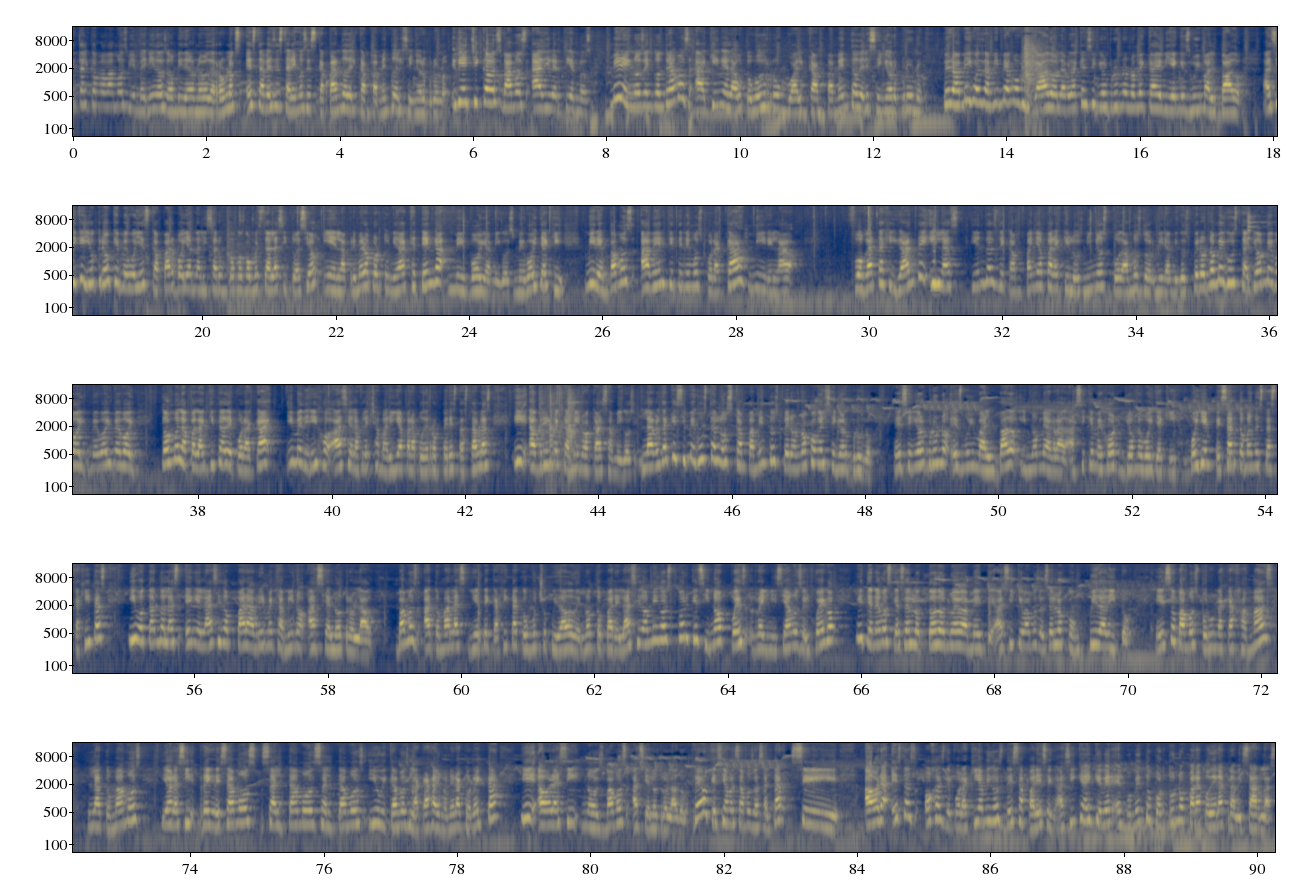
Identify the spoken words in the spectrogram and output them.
¿qué tal? ¿Cómo vamos? Bienvenidos a un video nuevo de Roblox. Esta vez estaremos escapando del campamento del señor Bruno. Y bien chicos, vamos a divertirnos. Miren, nos encontramos aquí en el autobús rumbo al campamento del señor Bruno. Pero amigos, a mí me han obligado. La verdad que el señor Bruno no me cae bien, es muy malvado. Así que yo creo que me voy a escapar, voy a analizar un poco cómo está la situación y en la primera oportunidad que tenga me voy amigos, me voy de aquí. Miren, vamos a ver qué tenemos por acá. Miren, la fogata gigante y las tiendas de campaña para que los niños podamos dormir, amigos. Pero no me gusta, yo me voy, me voy, me voy. Tomo la palanquita de por acá y me dirijo hacia la flecha amarilla para poder romper estas tablas y abrirme camino a casa, amigos. La verdad que sí me gustan los campamentos, pero no con el señor Bruno. El señor Bruno es muy malvado y no me agrada, así que mejor yo me voy de aquí. Voy a empezar tomando estas cajitas y botándolas en el ácido para abrirme camino hacia el otro lado. Vamos a tomar la siguiente cajita con mucho cuidado de no topar el ácido amigos porque si no pues reiniciamos el juego y tenemos que hacerlo todo nuevamente. Así que vamos a hacerlo con cuidadito. Eso vamos por una caja más la tomamos y ahora sí regresamos saltamos saltamos y ubicamos la caja de manera correcta. Y ahora sí nos vamos hacia el otro lado. Creo que sí avanzamos a saltar. Sí Ahora, estas hojas de por aquí, amigos, desaparecen, así que hay que ver el momento oportuno para poder atravesarlas.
